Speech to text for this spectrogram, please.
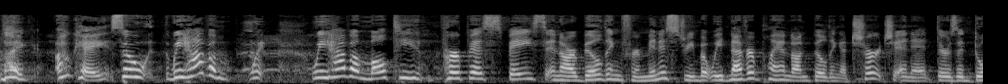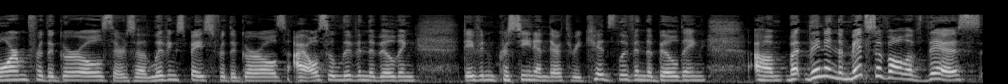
like, okay, so we have a. We, we have a multi-purpose space in our building for ministry, but we'd never planned on building a church in it. There's a dorm for the girls. There's a living space for the girls. I also live in the building. David and Christine and their three kids live in the building. Um, but then in the midst of all of this,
